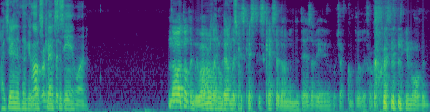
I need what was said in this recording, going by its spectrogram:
I genuinely think I it can't was remember seeing one. No, I don't think they were. Like don't they're like so. it's, Kes- Kestodon in the desert area, which I've completely forgotten the name of and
